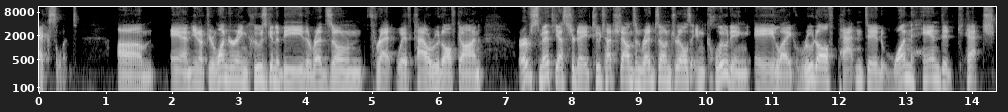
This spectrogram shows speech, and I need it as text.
excellent. Um, and you know, if you're wondering who's to be the red zone threat with Kyle Rudolph gone, Irv Smith yesterday two touchdowns in red zone drills, including a like Rudolph patented one-handed catch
